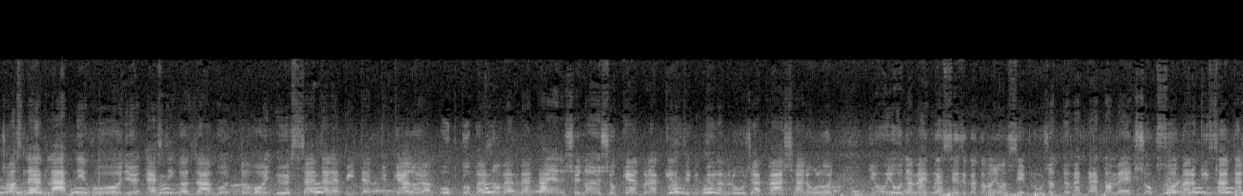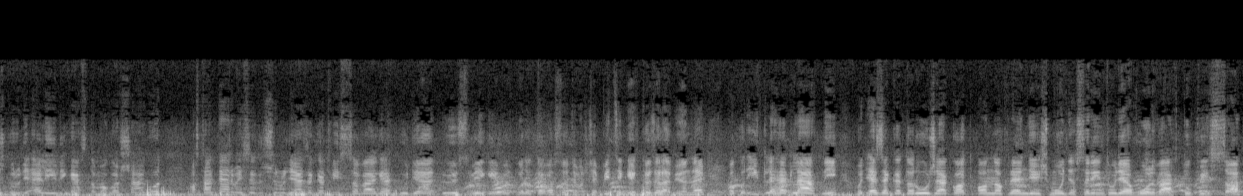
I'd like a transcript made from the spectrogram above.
és azt lehet látni, hogy ezt igazából tavaly ősszel telepítettük el, olyan október-november táján, és hogy nagyon sok kertbarát kérdezik, tőlem rózsát vásárol, hogy jó, jó, de megveszi ezeket a nagyon szép rózsatöveket, amelyek sokszor már a kiszállításkor ugye elérik ezt a magasságot, aztán természetesen ugye ezeket visszavágják ugye ősz végén vagy kora tavasz, hogyha most egy picit közelebb jönnek, akkor itt lehet látni, hogy ezeket a rózsákat annak rendje és módja szerint ugye hol vágtuk vissza.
